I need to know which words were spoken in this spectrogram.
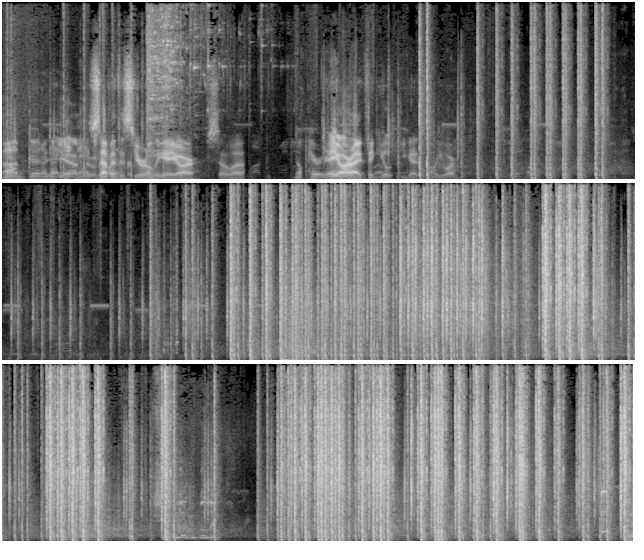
I'm good. I got Yeah, eight mags. Seventh is your only AR, so uh. Nope, Harry. AR, I think you'll you guys. Oh, you are. Shoot below the building. I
